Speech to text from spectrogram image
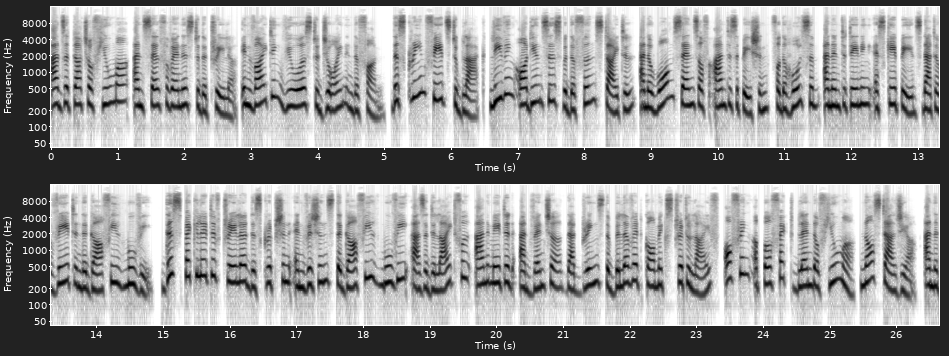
adds a touch of humor and self-awareness to the trailer, inviting viewers to join in the fun. The screen fades to black, leaving audiences with the film's title and a warm sense of anticipation for the wholesome and entertaining escapades that await in the Garfield movie. This speculative trailer description envisions the Garfield movie as a delightful animated adventure that brings the beloved comic strip to life, offering a perfect blend of humor, nostalgia, and the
